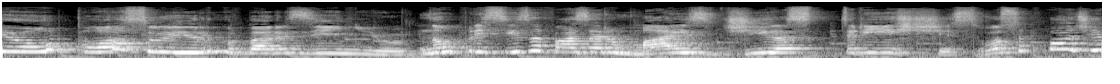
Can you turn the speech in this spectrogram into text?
eu posso ir no barzinho. Não precisa fazer mais dias tristes. Você pode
